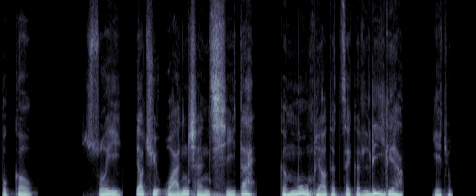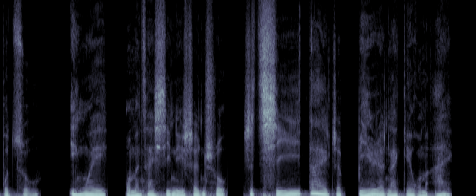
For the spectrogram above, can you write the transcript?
不够。所以要去完成期待跟目标的这个力量也就不足，因为我们在心里深处是期待着别人来给我们爱，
